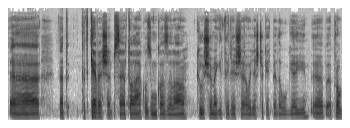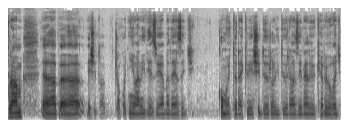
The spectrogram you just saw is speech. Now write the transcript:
Tehát tehát kevesebb szer találkozunk azzal a külső megítéléssel, hogy ez csak egy pedagógiai program, és itt csak ott nyilván idézőjelben, de ez egy komoly törekvés időről időre azért előkerül, hogy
